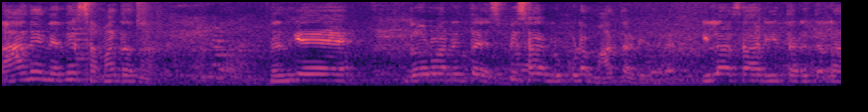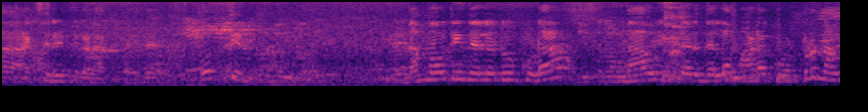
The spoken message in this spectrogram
ನಾನೇ ನೆನ್ನೆ ಸಮಾಧಾನ ನನಗೆ ಗೌರವಾನ್ವಿತ ಎಸ್ ಪಿ ಸಾಹೇಬರು ಕೂಡ ಮಾತಾಡಿದ್ದಾರೆ. ಇಲ್ಲ ಸರ್, ಈ ಥರದ್ದೆಲ್ಲ ಆಕ್ಸಿಡೆಂಟ್ಗಳಾಗ್ತಾ ಇದೆ. ಹೋಗ್ತೀನಿ ನಮ್ಮ ಅವಧಿನಲ್ಲೂ ಕೂಡ ನಾವು ಈ ಥರದ್ದೆಲ್ಲ ಮಾಡೋಕೆ ಹೊರಟ್ರು ನಾವು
